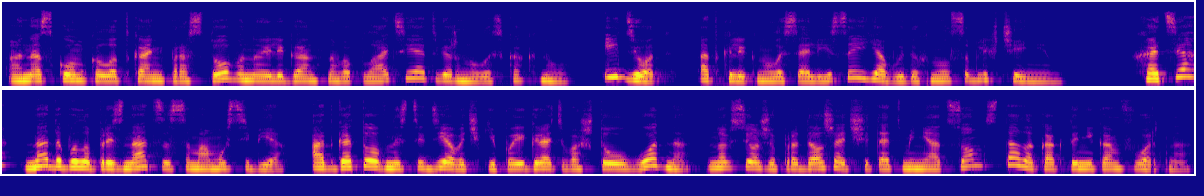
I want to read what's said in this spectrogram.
Она скомкала ткань простого, но элегантного платья и отвернулась к окну. «Идет!» Откликнулась Алиса, и я выдохнула с облегчением. Хотя, надо было признаться самому себе. От готовности девочки поиграть во что угодно, но все же продолжать считать меня отцом, стало как-то некомфортно.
